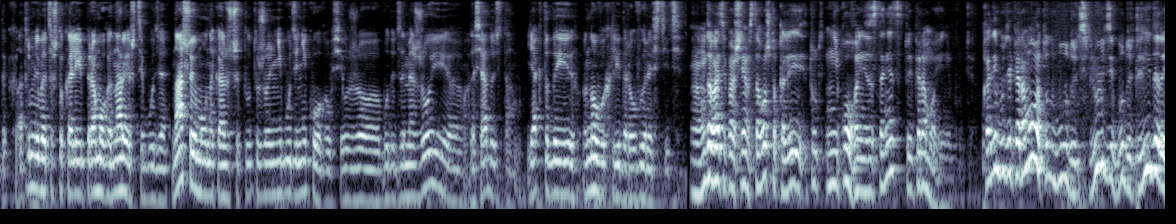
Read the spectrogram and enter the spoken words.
так атрымліваецца што калі перамога нарэшце будзе наша умоўна кажучы тут ужо не будзе нікога ўсе ўжо будуць за мяжой дасядуць там як тады новых лідараў вырасціць ну, давайте пачнем з таго што калі тут нікога не застанецца то і перамогі не будзе калі будзе перамога тут будуць людзі будуць лідары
